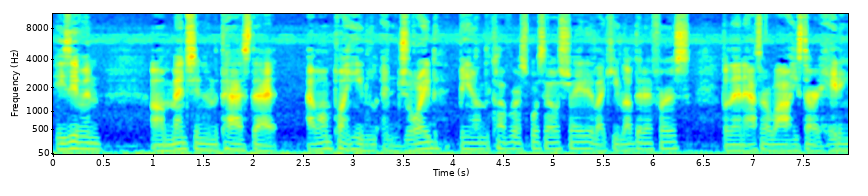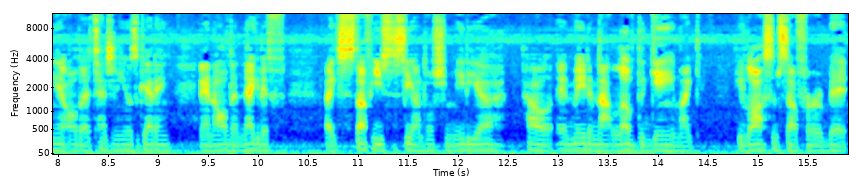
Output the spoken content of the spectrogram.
He's even um, mentioned in the past that at one point he enjoyed being on the cover of Sports Illustrated. Like he loved it at first, but then after a while he started hating it. All the attention he was getting and all the negative like stuff he used to see on social media. How it made him not love the game. Like he lost himself for a bit,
